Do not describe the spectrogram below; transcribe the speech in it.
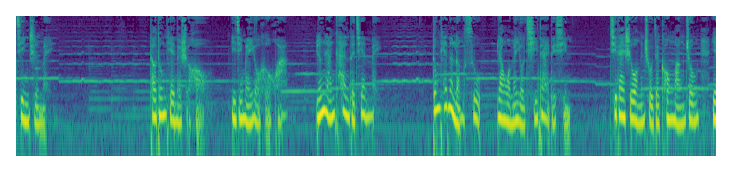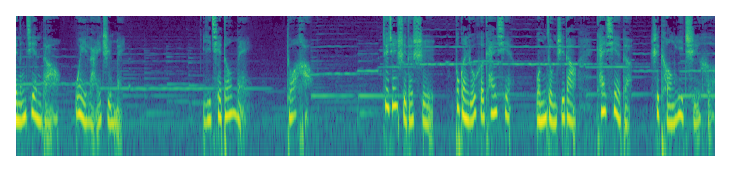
静之美。到冬天的时候，已经没有荷花，仍然看得见美。冬天的冷肃，让我们有期待的心，期待使我们处在空茫中，也能见到。未来之美，一切都美，多好。最真实的是，不管如何开谢，我们总知道，开谢的是同一池荷。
